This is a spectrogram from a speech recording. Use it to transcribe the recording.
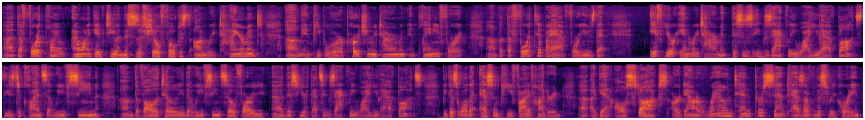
Uh, the fourth point I want to give to you, and this is a show focused on retirement um, and people who are approaching retirement and planning for it. Uh, but the fourth tip I have for you is that if you're in retirement, this is exactly why you have bonds. These declines that we've seen, um, the volatility that we've seen so far uh, this year, that's exactly why you have bonds. Because while the S&P 500, uh, again, all stocks are down around 10% as of this recording,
